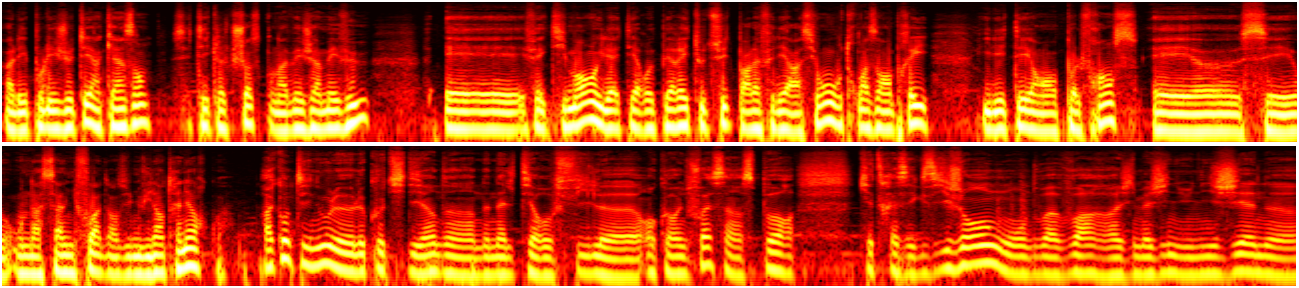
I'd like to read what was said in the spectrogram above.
Allez, pour les jeter à 15 ans, c'était quelque chose qu'on n'avait jamais vu. Et effectivement, il a été repéré tout de suite par la fédération. Trois ans après, il était en Pôle France. Et euh, c'est, on a ça une fois dans une vie d'entraîneur, quoi. Racontez-nous le, le quotidien d'un haltérophile. Euh, encore une fois, c'est un sport qui est très exigeant, où on doit avoir, euh, j'imagine, une hygiène euh,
